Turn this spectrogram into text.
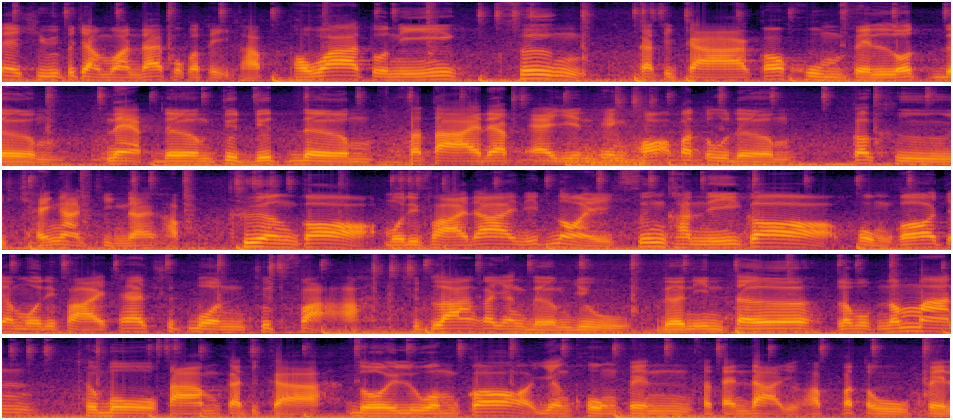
ในชีวิตประจำวันได้ปกติครับ เพราะว่าตัวนี้ซึ่งกติกาก็คุมเป็นรถเดิมแหนบเดิม จุดยึดเดิม สไตล์แบบแอร์เย็นเพลงเพาะประตูเดิม ก็คือใช้งานจริงได้ครับ เครื่องก็โมดิฟายได้นิดหน่อย ซึ่งคันนี้ก็ผมก็จะโมดิฟายแค่ชุดบนชุดฝา ชุดล่างก็ยังเดิมอยู่ เดินอินเตอร์ ระบบน้ำมันเทอร์โบตามกติกา โดยรวมก็ยังคงเป็นสแตนดาร์ดอยู่ครับ ประตูเป็น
